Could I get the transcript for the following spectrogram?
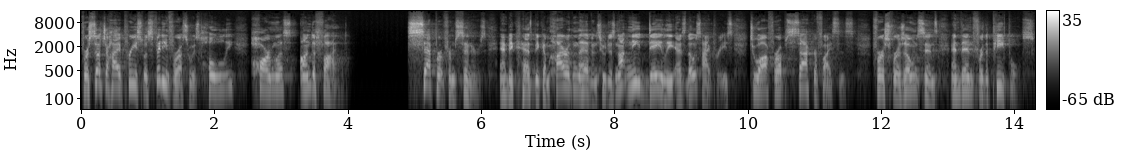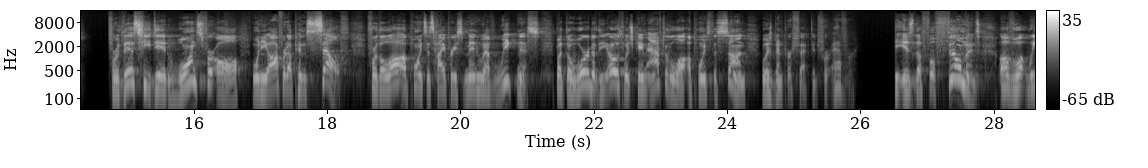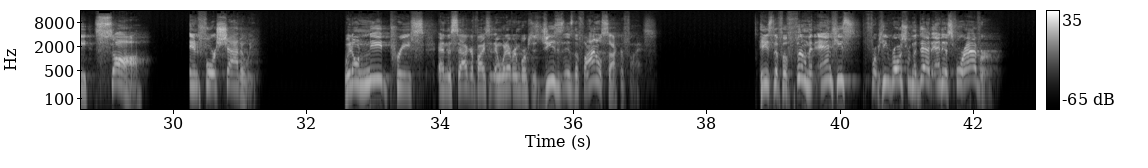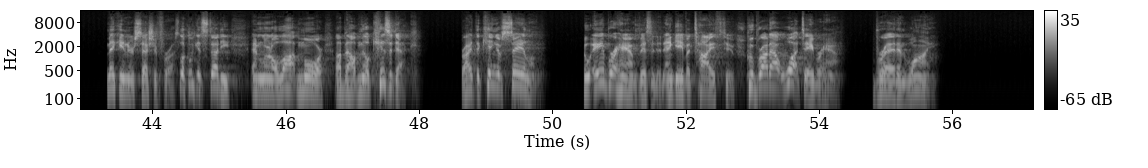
For such a high priest was fitting for us, who is holy, harmless, undefiled, separate from sinners, and has become higher than the heavens, who does not need daily, as those high priests, to offer up sacrifices, first for his own sins and then for the people's. For this he did once for all when he offered up himself. For the law appoints as high priests men who have weakness, but the word of the oath which came after the law appoints the Son who has been perfected forever. He is the fulfillment of what we saw in foreshadowing. We don't need priests and the sacrifices and whatever works. Jesus is the final sacrifice. He's the fulfillment, and he's, he rose from the dead and is forever making intercession for us. Look, we could study and learn a lot more about Melchizedek, right? The king of Salem, who Abraham visited and gave a tithe to, who brought out what to Abraham? Bread and wine.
